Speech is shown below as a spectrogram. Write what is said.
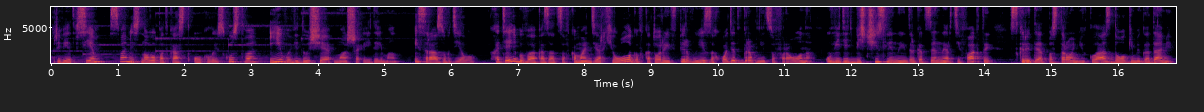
Привет всем! С вами снова подкаст «Около искусства» и его ведущая Маша Эйдельман. И сразу к делу. Хотели бы вы оказаться в команде археологов, которые впервые заходят в гробницу фараона, увидеть бесчисленные драгоценные артефакты, скрытые от посторонних глаз долгими годами?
